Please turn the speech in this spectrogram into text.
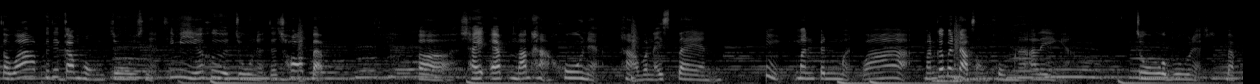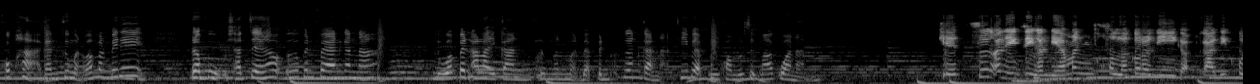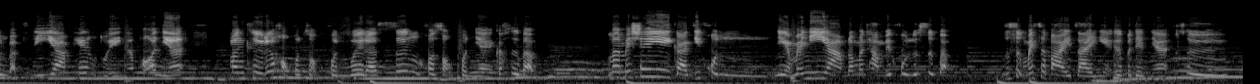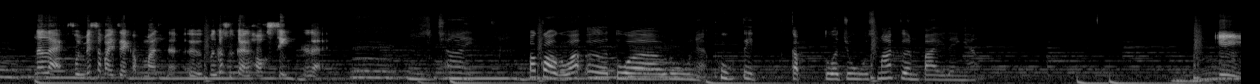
แต่ว่าพฤติกรรมของจูเนี่ยที่มีก็คือจูเนี่ยจะชอบแบบเอ่อใช้แอปนัดหาคู่เนี่ยหาวันไนสแตนมันเป็นเหมือนว่ามันก็เป็นดาบสองคมนะอะไรอย่างเงี้ยจูกับบลูเนี่ยแบบคบหากันคือเหมือนว่ามันไม่ได้ระบุชัดเจนว่าเออเป็นแฟนกันนะ หรือว่าเป็นอะไรกันคือมันเหมือนแบบเป็นเพื่อนกันอะที่แบบมีความรู้สึกมากกว่านั้นเกตซึ่งอันจริงๆอันเนี้ยมันคนละกรณีกับการที่คุณแบบนิยามเพศของตัวเองนะเพราะอันเนี้ยมันคือเรื่องของคนสองคนเว้ยแล้วซึ่งคนสองคนเนี้ยก็คือแบบ มันไม่ใช่การที่คุณเนี่ยไม่นิยามแล้วมันทำให้คุณรู้สึกแบบ รู้สึกไม่สบายใจไงเออประเด็นเนี้ยคือนั่นแหละ คุณไม่สบายใจกับมันนะเออมันก็คือการ toxic นั่นแหละ อืมใช่ ประกอบกับว่าเออตัวรูเนี่ยผูกติดกับ ตัวจูสมากเกินไปอะไรเงี้ยอืม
